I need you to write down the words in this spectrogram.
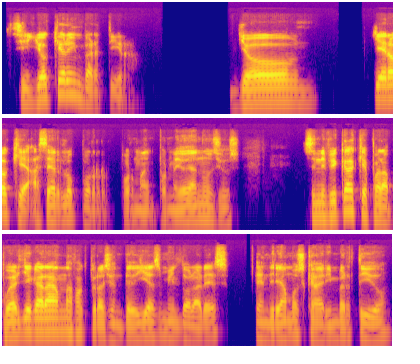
Si yo quiero invertir, yo quiero que hacerlo por, por, medio de anuncios, significa que para poder llegar a una facturación de 10 mil dólares, tendríamos que haber invertido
